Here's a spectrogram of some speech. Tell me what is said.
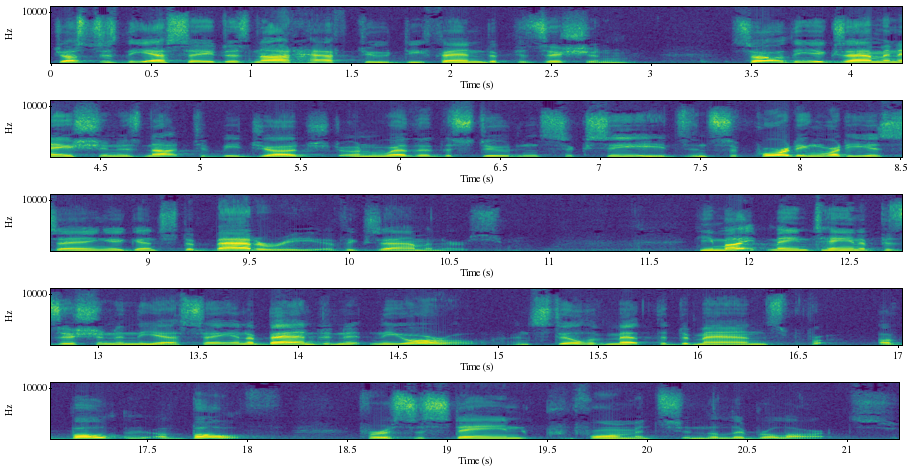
Just as the essay does not have to defend a position, so the examination is not to be judged on whether the student succeeds in supporting what he is saying against a battery of examiners. He might maintain a position in the essay and abandon it in the oral, and still have met the demands for, of, both, of both for a sustained performance in the liberal arts.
